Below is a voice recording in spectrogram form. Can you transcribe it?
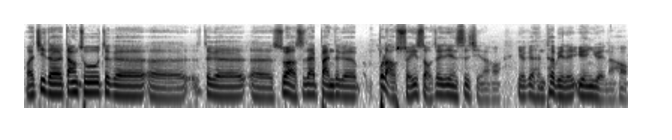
我还记得当初这个呃这个呃苏老师在办这个不老水手这件事情啊哈，有一个很特别的渊源啊哈。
